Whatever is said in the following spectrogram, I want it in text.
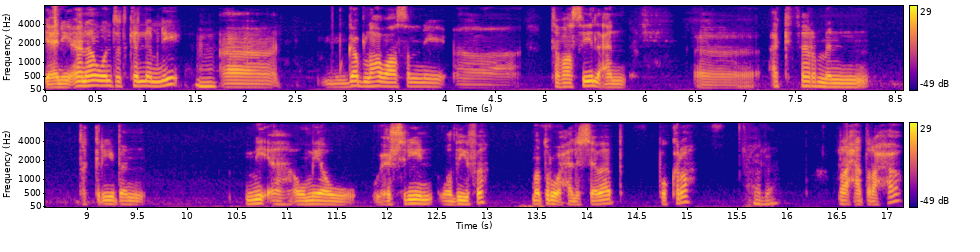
يعني أنا وأنت تكلمني آه قبلها واصلني آه تفاصيل عن آه أكثر من تقريبا 100 أو 120 وظيفة مطروحة للشباب بكرة. حلو. راح أطرحها.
